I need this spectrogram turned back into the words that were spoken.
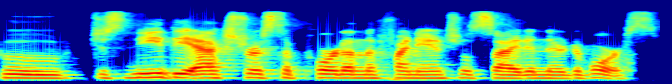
who just need the extra support on the financial side in their divorce.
